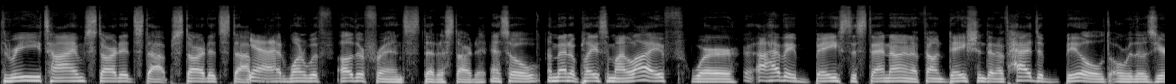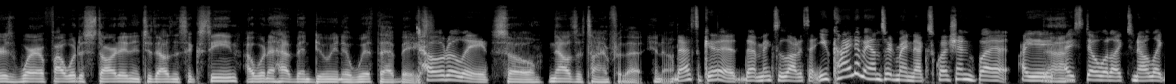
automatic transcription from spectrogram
three times, started, stopped, started, stopped. Yeah. I had one with other friends that i started. And so I'm at a place in my life where I have a base to stand on and a foundation that I've had to build over those years where if I would have started in 2016, I wouldn't have been doing it with that base. Totally. So now's the time for that, you know. That's good. That makes a lot of sense. You kind of answered my next question, but I Yeah. I still would like to know like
